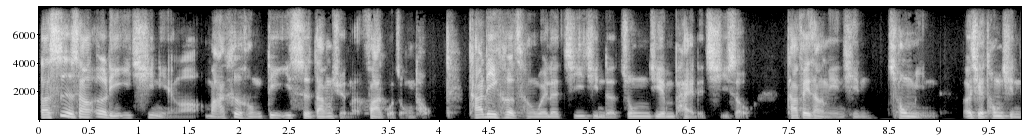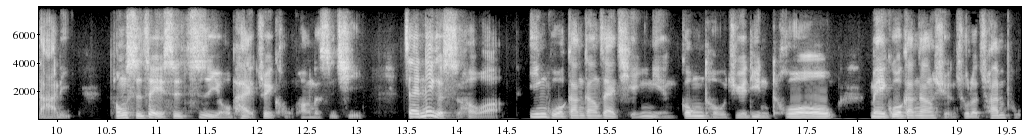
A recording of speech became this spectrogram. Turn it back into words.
那事实上，二零一七年啊、哦，马克宏第一次当选了法国总统，他立刻成为了激进的中间派的旗手。他非常年轻、聪明，而且通情达理。同时这也是自由派最恐慌的时期。在那个时候啊，英国刚刚在前一年公投决定脱欧，美国刚刚选出了川普，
